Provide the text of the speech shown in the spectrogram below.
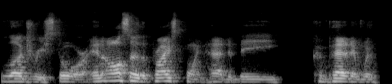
luxury store. And also the price point had to be competitive with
